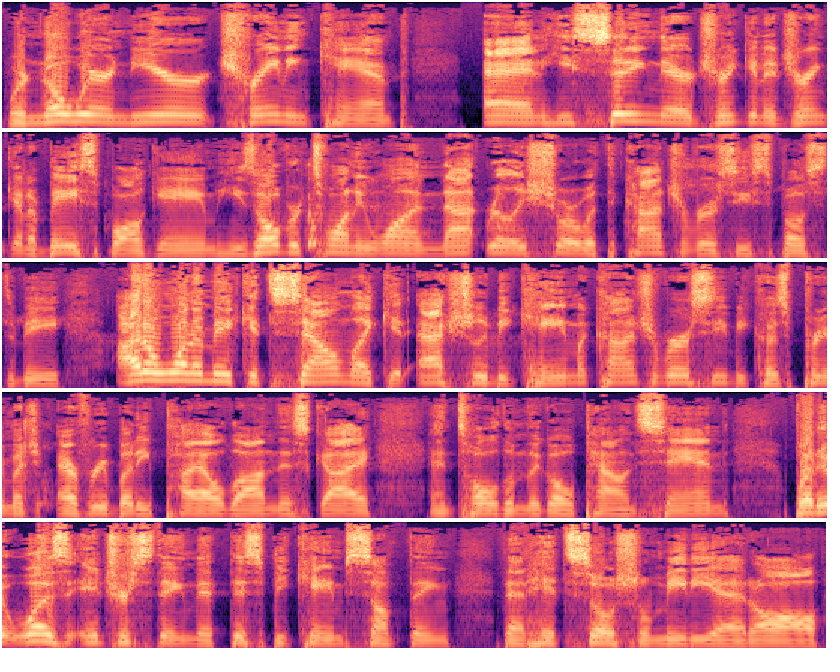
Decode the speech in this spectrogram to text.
We're nowhere near training camp and he's sitting there drinking a drink at a baseball game. He's over 21, not really sure what the controversy is supposed to be. I don't want to make it sound like it actually became a controversy because pretty much everybody piled on this guy and told him to go pound sand. But it was interesting that this became something that hit social media at all.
